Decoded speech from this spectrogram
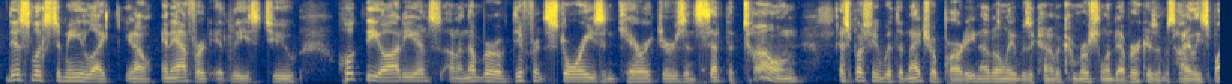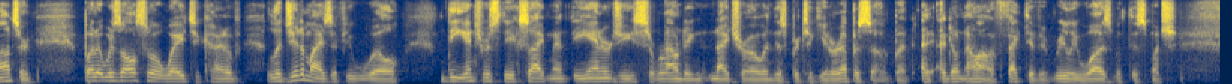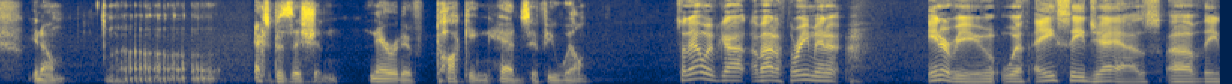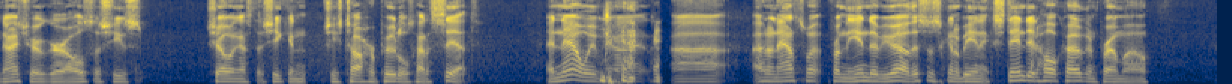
this looks to me like you know an effort at least to hook the audience on a number of different stories and characters and set the tone, especially with the Nitro Party. Not only was it kind of a commercial endeavor because it was highly sponsored, but it was also a way to kind of legitimize, if you will, the interest, the excitement, the energy surrounding Nitro in this particular episode. But I, I don't know how effective it really was with this much, you know, uh, exposition, narrative, talking heads, if you will. So now we've got about a three minute interview with AC Jazz of the Nitro Girls as she's showing us that she can, she's taught her poodles how to sit. And now we've got uh, an announcement from the NWO. This is going to be an extended Hulk Hogan promo.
